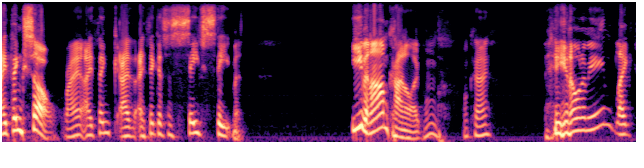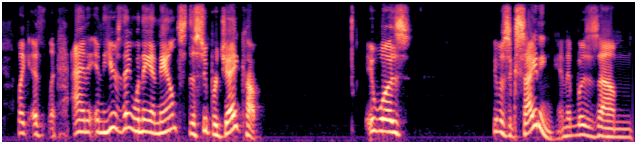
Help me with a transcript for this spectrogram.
I think so, right? I think I, I think it's a safe statement. Even I'm kind of like, hmm, okay, you know what I mean? Like, like if and and here's the thing: when they announced the Super J Cup, it was it was exciting, and it was um,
